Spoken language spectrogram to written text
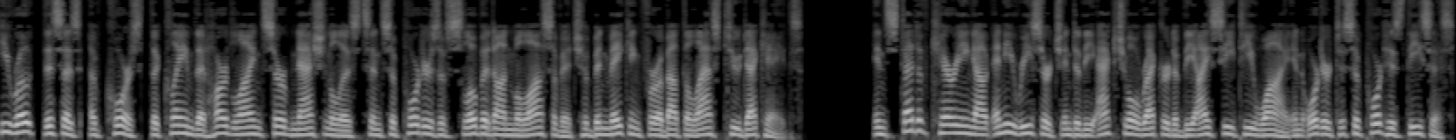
He wrote, this is, of course, the claim that hard-line Serb nationalists and supporters of Slobodan Milosevic have been making for about the last two decades. Instead of carrying out any research into the actual record of the ICTY in order to support his thesis,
